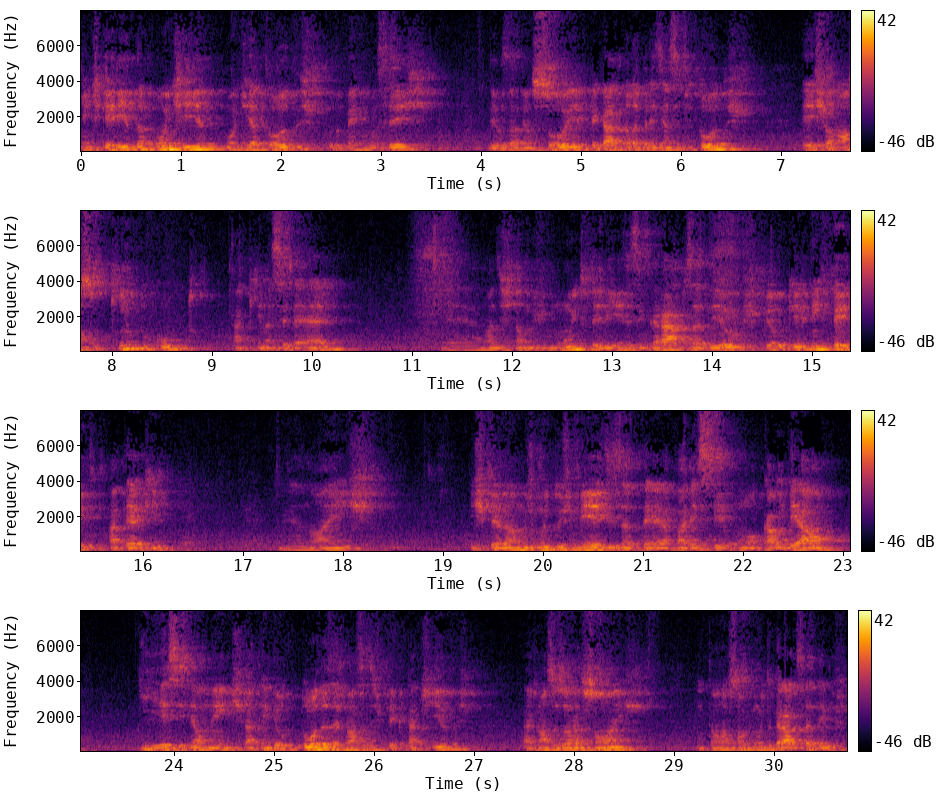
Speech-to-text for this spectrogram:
Gente querida, bom dia, bom dia a todos, tudo bem com vocês? Deus abençoe, obrigado pela presença de todos. Este é o nosso quinto culto aqui na CDL. É, nós estamos muito felizes e gratos a Deus pelo que Ele tem feito até aqui. É, nós esperamos muitos meses até aparecer um local ideal e esse realmente atendeu todas as nossas expectativas, as nossas orações então nós somos muito gratos a Deus.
